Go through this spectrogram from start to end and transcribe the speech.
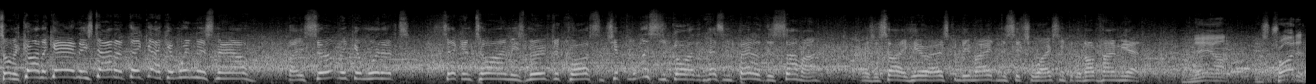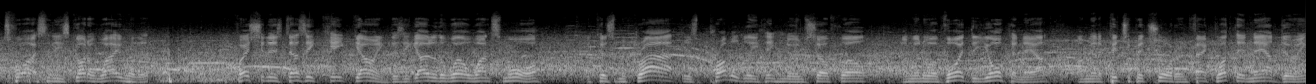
So he's gone again. He's done it. Think they can win this now. They certainly can win it. Second time he's moved across and chipped it. This is a guy that hasn't batted this summer. As you say, heroes can be made in this situation, but they're not home yet. Now, he's tried it twice and he's got away with it. The question is, does he keep going? Does he go to the well once more? Because McGrath is probably thinking to himself, well, I'm going to avoid the Yorker now. I'm going to pitch a bit shorter. In fact, what they're now doing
